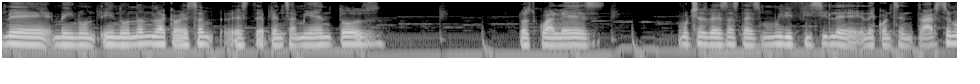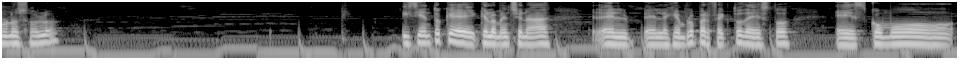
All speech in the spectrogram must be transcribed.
me, me inundan la cabeza este, pensamientos, los cuales muchas veces hasta es muy difícil de, concentrarse en uno solo. Y siento que, que lo mencionaba, el, el, ejemplo perfecto de esto es como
